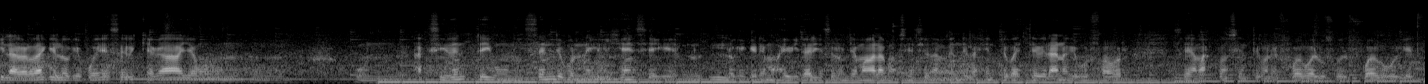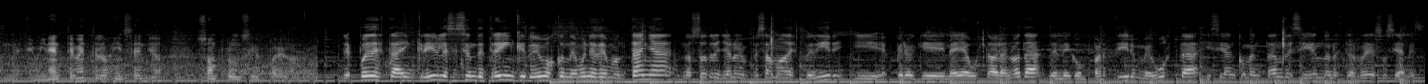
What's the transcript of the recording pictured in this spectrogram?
y la verdad que lo que puede ser es que acá haya un, accidente y un incendio por negligencia y que lo que queremos evitar y hacer un llamado a la conciencia también de la gente para este verano que por favor sea más consciente con el fuego, el uso del fuego, porque eminentemente los incendios son producidos por el hombre. Después de esta increíble sesión de trekking que tuvimos con Demonios de Montaña, nosotros ya nos empezamos a despedir y espero que le haya gustado la nota, denle compartir, me gusta y sigan comentando y siguiendo nuestras redes sociales.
